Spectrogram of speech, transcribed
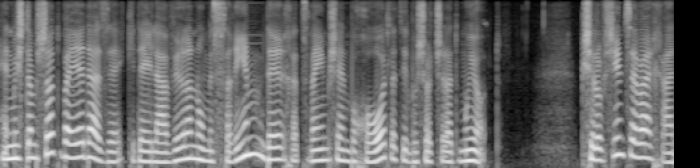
הן משתמשות בידע הזה כדי להעביר לנו מסרים דרך הצבעים שהן בוחרות לתלבושות של הדמויות. כשלובשים צבע אחד,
